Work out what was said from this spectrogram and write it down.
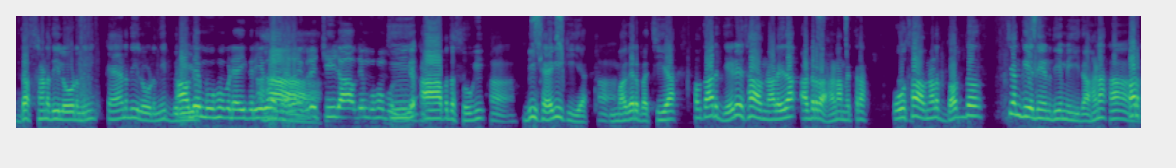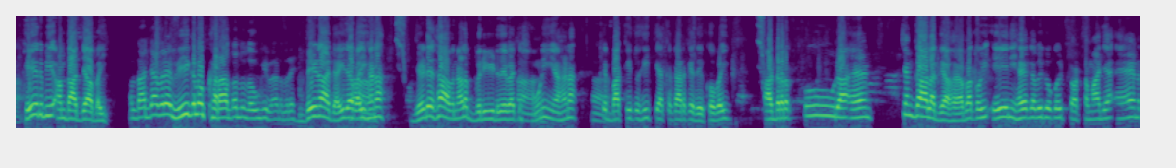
ਦੱਸਣ ਦੀ ਲੋੜ ਨਹੀਂ ਕਹਿਣ ਦੀ ਲੋੜ ਨਹੀਂ ਆਪਦੇ ਮੂੰਹੋਂ ਵਡਿਆਈ ਕਰੀਏ ਉਹਦਾ ਹਾਂ। ਫਾਇਦਾ ਵੀਰੇ ਚੀਜ਼ ਆਪਦੇ ਮੂੰਹੋਂ ਬੋਲੂਗੀ ਆਪਾਂ। ਦੱਸੂਗੀ ਹਾਂ। ਵੀ ਹੈਗੀ ਕੀ ਆ। ਹਾਂ। ਮਗਰ ਬੱਚੀ ਆ। ਅਵਤਾਰ ਜਿਹੜੇ ਹਿਸਾਬ ਨਾਲ ਇਹਦਾ ਆਰਡਰ ਆ ਹਨਾ ਮਿੱਤਰਾ? ਉਸ ਹਿਸਾਬ ਨਾਲ ਦੁੱਧ ਚੰਗੇ ਦੇਣ ਦੀ ਉਮੀਦ ਆ ਹਨਾ ਪਰ ਫੇਰ ਵੀ ਅੰਦਾਜ਼ਾ ਬਾਈ ਅੰਦਾਜ਼ਾ ਵੀਰੇ 20 ਕਿਲੋ ਖਰਾ ਦੁੱਧ ਦਊਗੀ ਬੈਡ ਵੀਰੇ ਦੇਣਾ ਚਾਹੀਦਾ ਬਾਈ। ਹਨਾ ਜਿਹੜੇ ਹਿਸਾਬ ਨਾਲ ਬਰੀਡ ਦੇ ਵਿੱਚ। ਸੋਹਣੀ ਆ ਹਨਾ। ਤੇ ਬਾਕੀ ਤੁਸੀਂ ਚੈੱਕ ਕਰਕੇ ਦੇਖੋ ਬਾਈ ਆਰਡਰ ਪੂਰਾ ਐਨ ਚੰਗਾ ਲੱਗਿਆ ਹੋਇਆ ਵਾ ਕੋਈ ਇਹ ਨਹੀਂ ਹੈਗਾ ਵੀ ਕੋਈ ਟੁੱਟਮਾ ਜਾਂ ਐਨ ਐ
